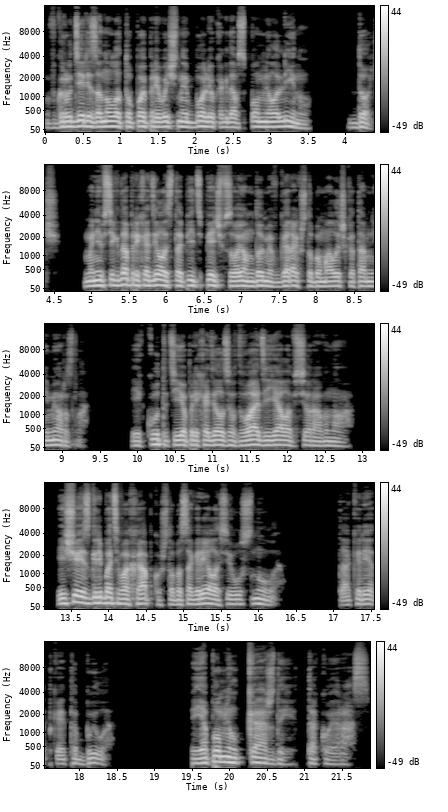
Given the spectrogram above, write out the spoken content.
В груди резануло тупой привычной болью, когда вспомнил Лину, дочь. Мне всегда приходилось топить печь в своем доме в горах, чтобы малышка там не мерзла. И кутать ее приходилось в два одеяла все равно. Еще и сгребать в охапку, чтобы согрелась и уснула. Так редко это было. И я помнил каждый такой раз.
